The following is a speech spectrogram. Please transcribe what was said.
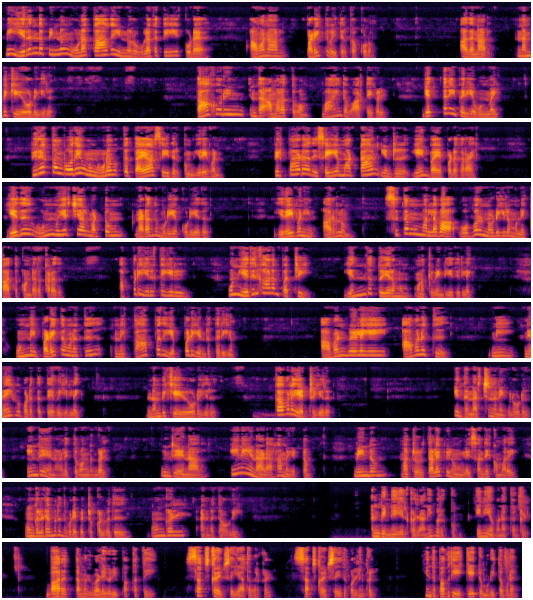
நீ இறந்த பின்னும் உனக்காக இன்னொரு உலகத்தையே கூட அவனால் படைத்து வைத்திருக்கக்கூடும். அதனால் நம்பிக்கையோடு இரு. தாகூரின் இந்த அமரத்துவம் வாய்ந்த வார்த்தைகள் எத்தனை பெரிய உண்மை. பிறக்கும் போதே உன் உணவுக்கு தயார் செய்திருக்கும் இறைவன் பிற்பாடு அதை செய்ய மாட்டான் என்று ஏன் பயப்படுகிறாய்? எது உன் முயற்சியால் மட்டும் நடந்து முடியக்கூடியது? இறைவனின் அருளும் சித்தமும் அல்லவா ஒவ்வொரு நொடியிலும் உன்னை காத்து கொண்டிருக்கிறது. அப்படி இருக்கையில் உன் எதிர்காலம் பற்றி எந்த துயரமும் உனக்கு வேண்டியதில்லை. உன்னை படைத்தவனுக்கு உன்னை காப்பது எப்படி என்று தெரியும். அவன் வேலையை அவனுக்கு நீ நினைவுபடுத்த தேவையில்லை. நம்பிக்கையோடு இரு. கவலையற்று இரு. இந்த நற்சிந்தனைகளோடு இன்றைய நாளை துவங்குங்கள். இன்றைய நாள் இனிய நாளாக அமையட்டும். மீண்டும் மற்றொரு தலைப்பில் உங்களை சந்திக்கும் வரை உங்களிடமிருந்து விடைபெற்றுக் கொள்வது உங்கள் அன்பு தோழி அன்பின் நேயர்கள் அனைவருக்கும் இனிய வணக்கங்கள். பாரத் தமிழ் வலையொலி பக்கத்தை சப்ஸ்கிரைப் செய்யாதவர்கள் சப்ஸ்கிரைப் செய்து கொள்ளுங்கள். இந்த பகுதியை கேட்டு முடித்தவுடன்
